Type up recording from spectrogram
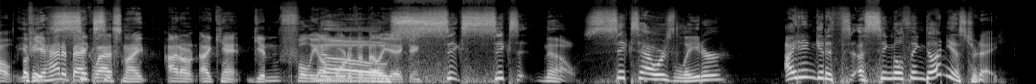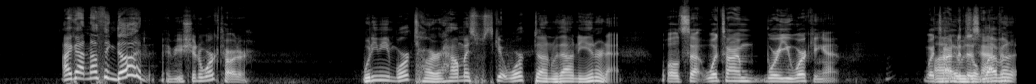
Oh, if Okay, you had it back six- last night, I don't. I can't get fully on board with the belly aching. Six, six, no, six hours later, I didn't get a, th- a single thing done yesterday. I got nothing done. Maybe you should have worked harder. What do you mean worked harder? How am I supposed to get work done without any internet? Well, it's uh, what time were you working at? What Uh, time it did this happen?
